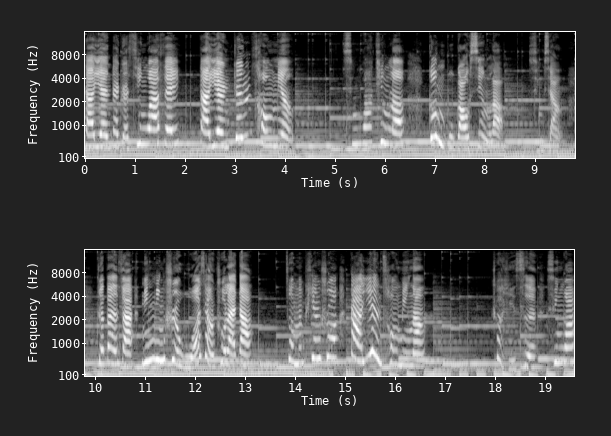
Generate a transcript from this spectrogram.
大雁带着青蛙飞，大雁真聪明。青蛙听了更不高兴了，心想：这办法明明是我想出来的，怎么偏说大雁聪明呢？这一次，青蛙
